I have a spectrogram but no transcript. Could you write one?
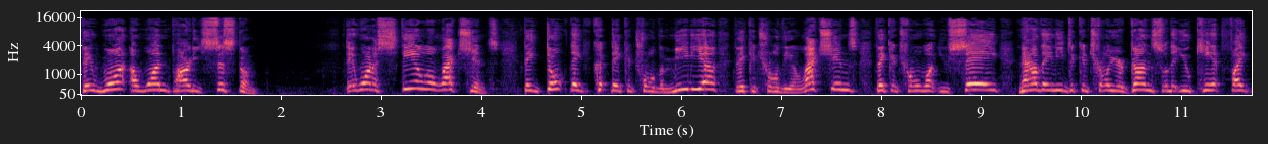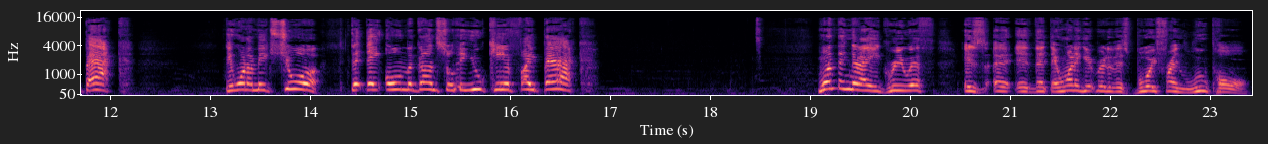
They want a one party system. They want to steal elections. They don't, they, they control the media. They control the elections. They control what you say. Now they need to control your guns so that you can't fight back. They want to make sure that they own the guns so that you can't fight back. One thing that I agree with is, uh, uh, that they want to get rid of this boyfriend loophole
